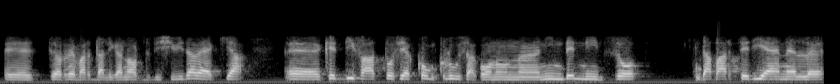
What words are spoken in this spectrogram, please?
eh, Torre Vardalica Nord di Civitavecchia, eh, che di fatto si è conclusa con un, un indennizzo da parte di Enel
